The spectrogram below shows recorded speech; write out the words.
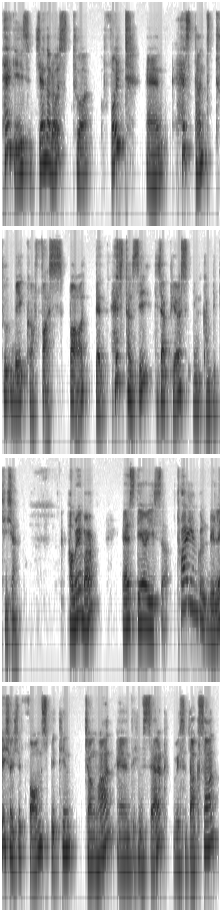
Taek is generous to a fault and hesitant to make a fuss, but that hesitancy disappears in competition. However, as there is a triangle relationship forms between Hwan and himself with Deoksun,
